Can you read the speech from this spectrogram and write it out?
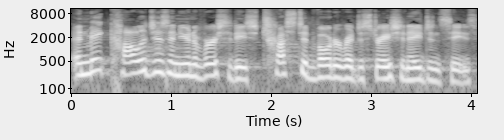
and make colleges and universities trusted voter registration agencies.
